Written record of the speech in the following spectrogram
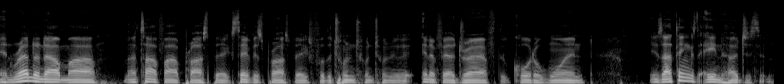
and rounding out my my top five prospects, safest prospects for the 2020 NFL draft, the quarter one, is I think it's Aidan Hutchinson.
